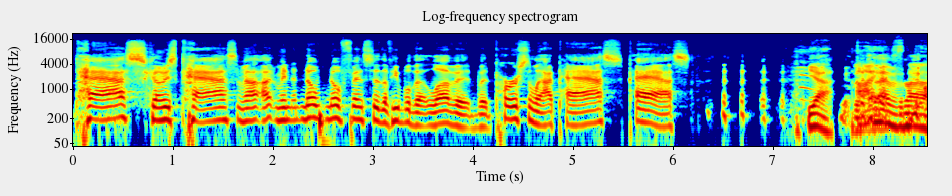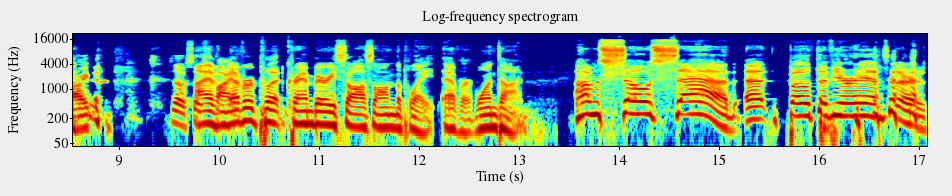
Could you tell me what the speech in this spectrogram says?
pass. Can I just pass? I mean, I I mean, no, no offense to the people that love it, but personally, I pass, pass. yeah, I have. Uh, So, so I have spike. never put cranberry sauce on the plate ever. One time. I'm so sad at both of your answers.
